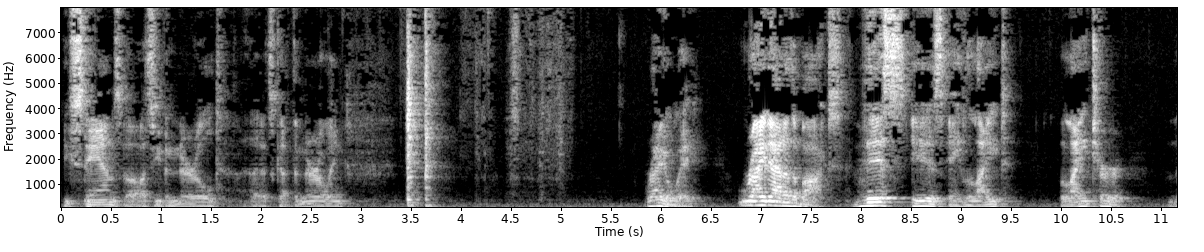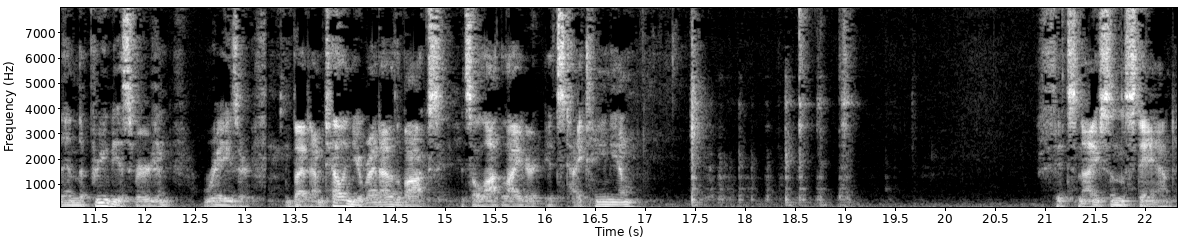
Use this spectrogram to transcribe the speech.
These stands, oh, it's even knurled. Uh, it's got the knurling right away, right out of the box. This is a light, lighter than the previous version razor. But I'm telling you right out of the box, it's a lot lighter. It's titanium. Fits nice in the stand.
